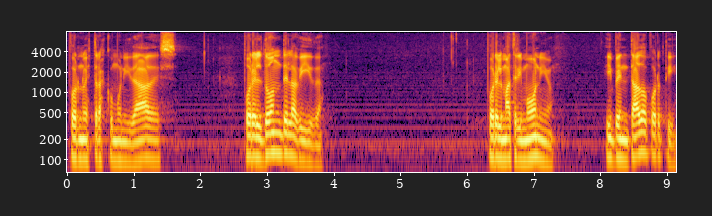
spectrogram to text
por nuestras comunidades, por el don de la vida, por el matrimonio inventado por ti,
